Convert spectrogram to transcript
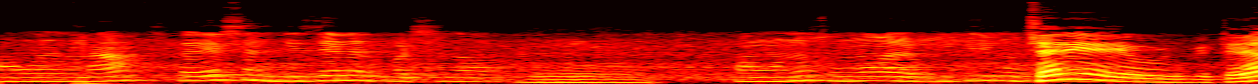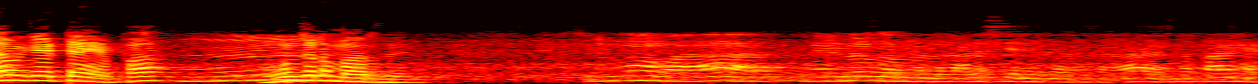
அவங்க நான் ஃபேஷன் டிசைனர் படிச்சிருக்காங்க. அவங்க ஒன்றும் சும்மா டிகிரி சரி தெரியாம கேட்டேன் எப்பா. மூஞ்செல்லாம் மாறுது. சும்மாவா? பெங்களூர் கவர்மெண்ட்ல வேலை செய்யறதா இந்த பாருங்க.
